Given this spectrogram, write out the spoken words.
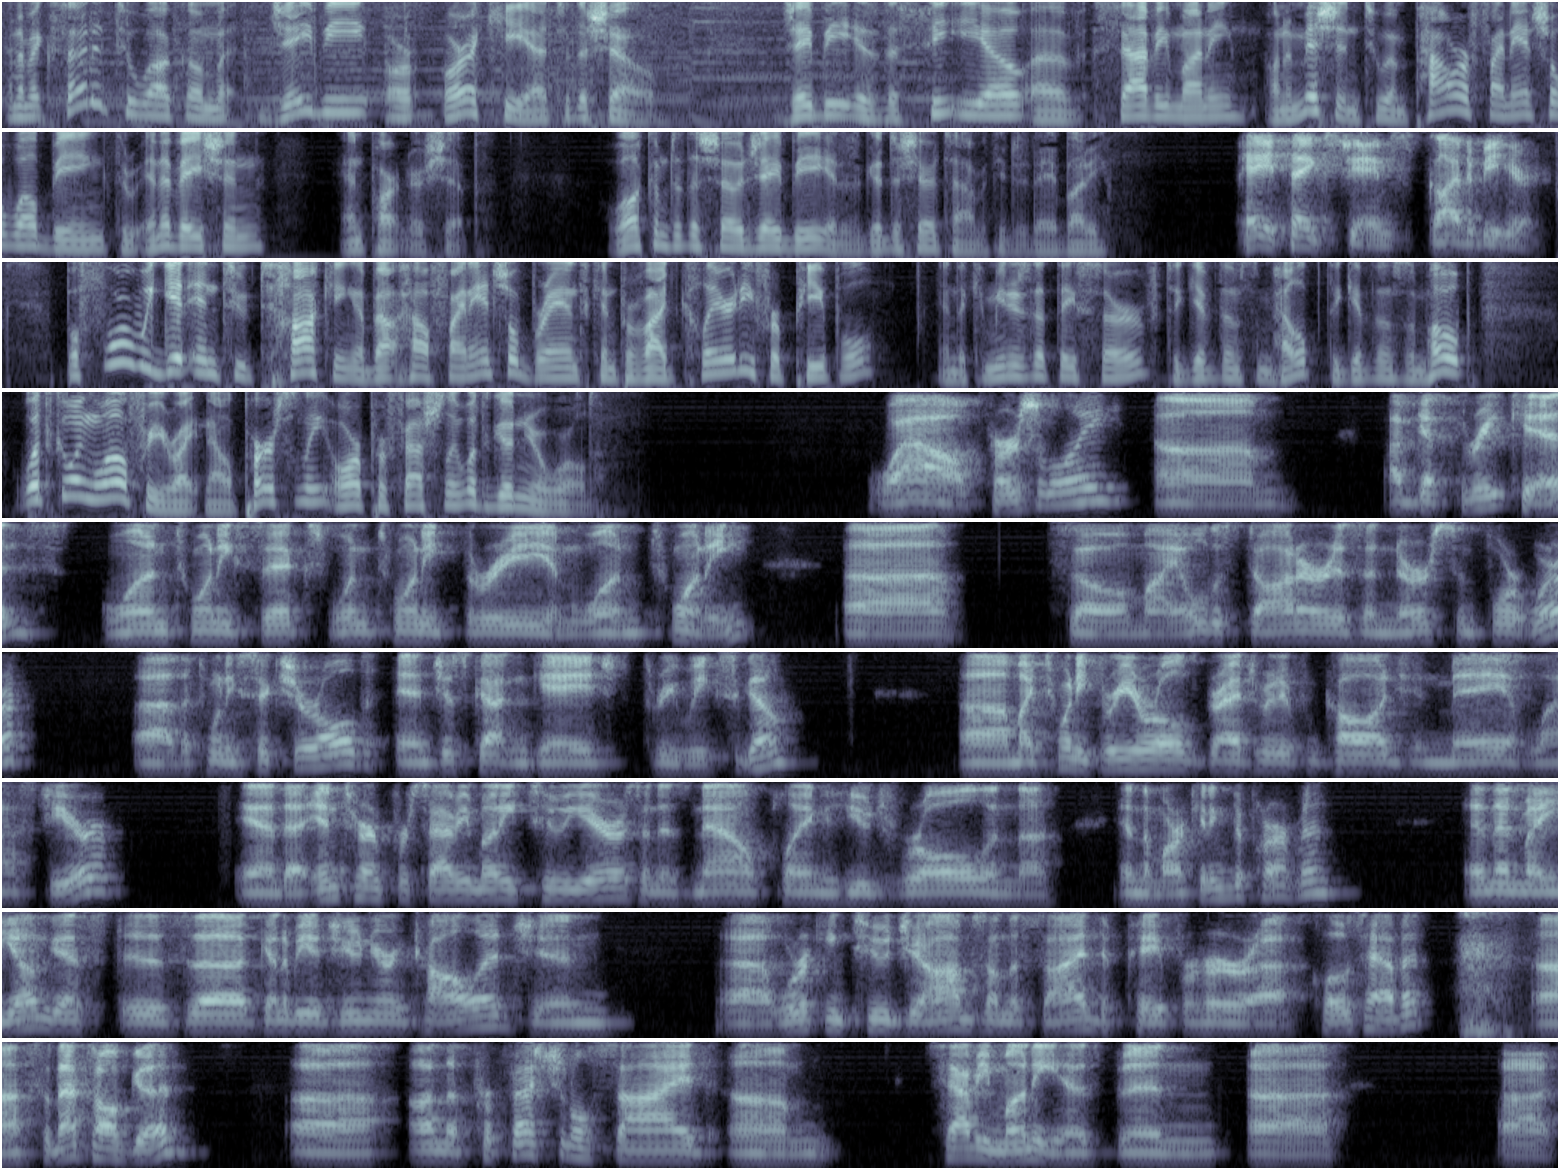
and I'm excited to welcome JB or- Orecchia to the show. JB is the CEO of Savvy Money on a mission to empower financial well being through innovation and partnership. Welcome to the show, JB. It is good to share time with you today, buddy. Hey, thanks, James. Glad to be here. Before we get into talking about how financial brands can provide clarity for people in the communities that they serve, to give them some help, to give them some hope. What's going well for you right now, personally or professionally? What's good in your world? Wow. Personally, um, I've got three kids, one 26, one 23, and one 20. Uh, so my oldest daughter is a nurse in Fort Worth, uh, the 26 year old, and just got engaged three weeks ago. Uh, my 23 year old graduated from college in May of last year and uh, interned for Savvy Money two years and is now playing a huge role in the in the marketing department. And then my youngest is uh, going to be a junior in college and uh, working two jobs on the side to pay for her uh, clothes habit. Uh, so that's all good. Uh, on the professional side, um, Savvy Money has been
